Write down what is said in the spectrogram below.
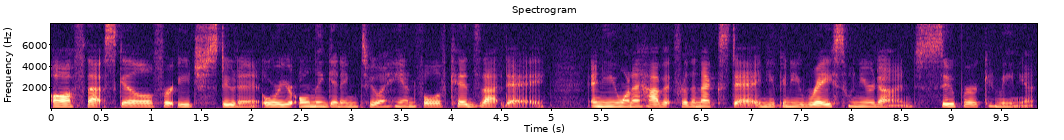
off that skill for each student, or you're only getting to a handful of kids that day and you want to have it for the next day and you can erase when you're done. Super convenient.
